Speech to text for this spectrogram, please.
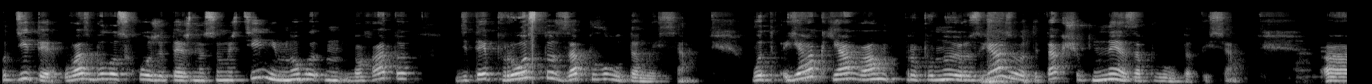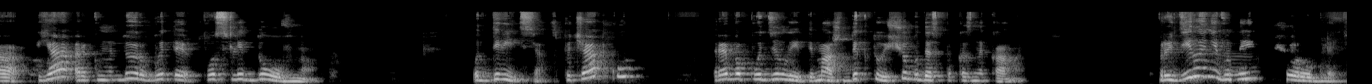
От діти, у вас було схоже теж на самостійні, много, м, багато дітей просто заплуталися. От як я вам пропоную розв'язувати так, щоб не заплутатися? Я рекомендую робити послідовно. От дивіться, спочатку треба поділити. Маш, диктуй, що буде з показниками. При діленні вони що роблять?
